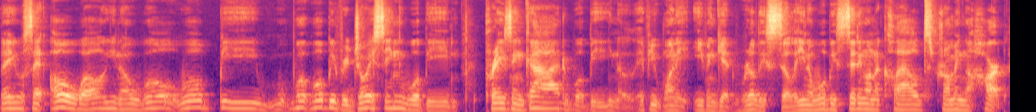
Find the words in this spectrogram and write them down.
they will say, "Oh, well, you know, we'll we'll be we'll, we'll be rejoicing, we'll be praising God, we'll be, you know, if you want to even get really silly, you know, we'll be sitting on a cloud strumming a harp."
